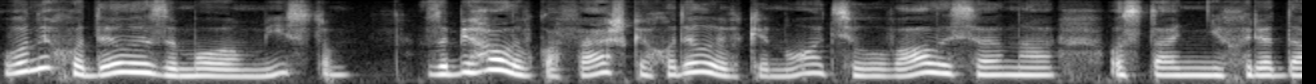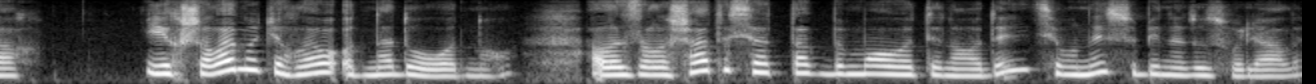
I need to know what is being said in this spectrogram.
вони ходили зимовим містом, забігали в кафешки, ходили в кіно, цілувалися на останніх рядах. Їх шалено тягли одне до одного, але залишатися, так би мовити, наодинці вони собі не дозволяли.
